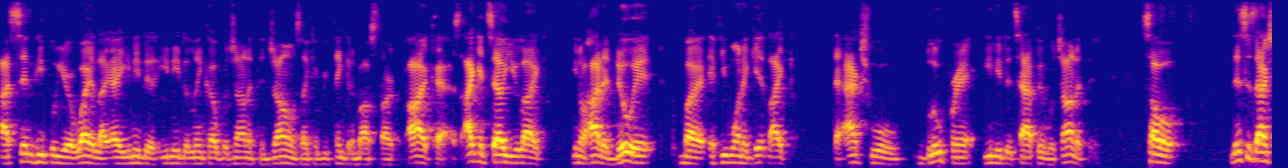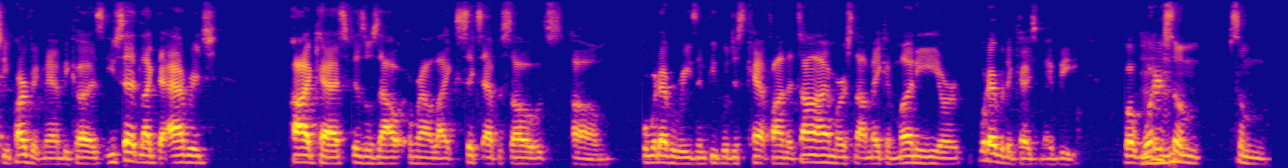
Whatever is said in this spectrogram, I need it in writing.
I send people your way, like, hey, you need to you need to link up with Jonathan Jones. Like, if you're thinking about starting a podcast, I can tell you like, you know, how to do it. But if you want to get like the actual blueprint, you need to tap in with Jonathan. So this is actually perfect, man, because you said like the average podcast fizzles out around like six episodes. Um, for whatever reason, people just can't find the time or it's not making money or whatever the case may be. But what mm-hmm. are some some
